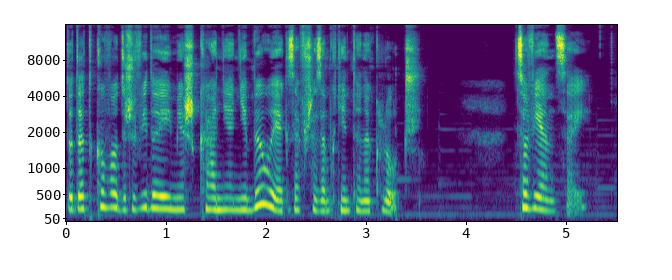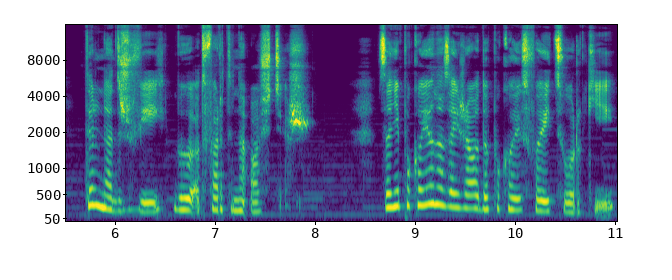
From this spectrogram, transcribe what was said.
Dodatkowo drzwi do jej mieszkania nie były jak zawsze zamknięte na klucz. Co więcej, Tylne drzwi były otwarte na oścież. Zaniepokojona zajrzała do pokoju swojej córki,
